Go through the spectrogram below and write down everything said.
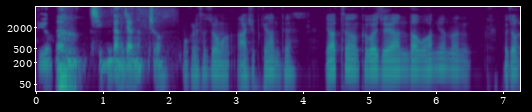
뷰는 지금 당장은 좀. 뭐 그래서 좀 아쉽긴 한데 여하튼 그걸 제외한다고 하면은 여전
